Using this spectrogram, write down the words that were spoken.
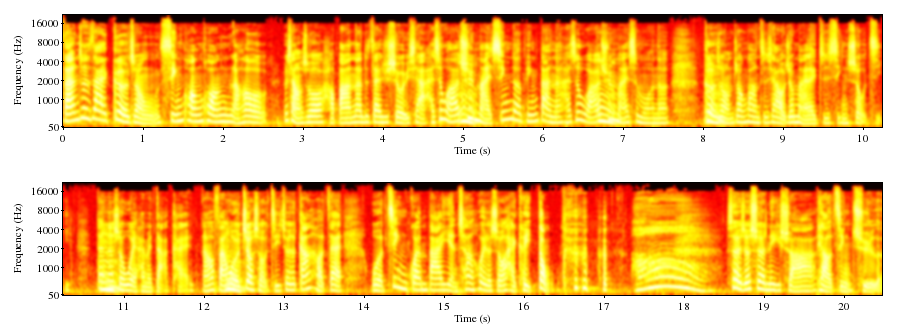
反正就在各种心慌慌，然后就想说，好吧，那就再去修一下，还是我要去买新的平板呢？还是我要去买什么呢？各种状况之下，我就买了一只新手机，但那时候我也还没打开。然后反正我的旧手机就是刚好在我进关八演唱会的时候还可以动，哦，所以就顺利刷票进去了。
